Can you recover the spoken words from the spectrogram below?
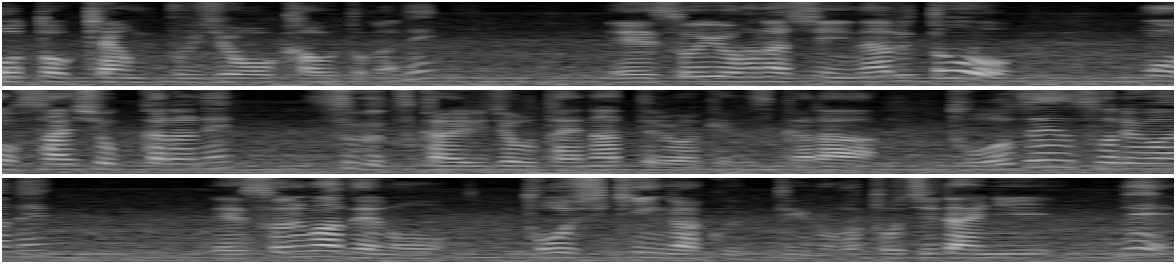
オートキャンプ場を買うとかね、えー、そういう話になるともう最初からねすぐ使える状態になってるわけですから当然それはね、えー、それまでの投資金額っていうのが土地代にね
